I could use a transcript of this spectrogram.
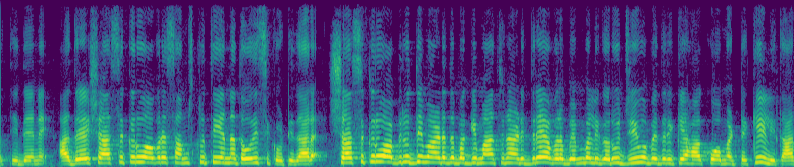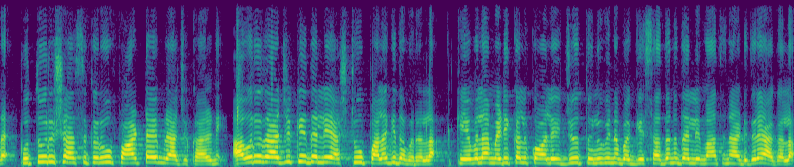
ಒತ್ತಿದ್ದೇನೆ. ಆದರೆ ಶಾಸಕರು ಅವರ ಸಂಸ್ಕೃತಿಯನ್ನ ತೋರಿಸಿಕೊಟ್ಟಿದ್ದಾರೆ. ಶಾಸಕರು ಅಭಿವೃದ್ಧಿ ಮಾಡದ ಬಗ್ಗೆ ಮಾತನಾಡಿದ್ರೆ ಅವರ ಬೆಂಬಲಿಗರು ಜೀವ ಬೆದರಿಕೆ ಹಾಕುವ ಮಟ್ಟಕ್ಕೆ ಇಳಿತಾರೆ. ಪುತ್ತೂರು ಶಾಸಕರು ಪಾರ್ಟ್ ಟೈಮ್ ರಾಜಕಾರಣಿ. ಅವರು ರಾಜಕೀಯದಲ್ಲಿ ಅಷ್ಟು ಪಲಗಿದವರಲ್ಲ ಕೇವಲ ಮೆಡಿಕಲ್ ಕಾಲೇಜು ತುಳುವಿನ ಬಗ್ಗೆ ಸದನದಲ್ಲಿ ಮಾತನಾಡಿದರೆ ಆಗಲ್ಲ.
